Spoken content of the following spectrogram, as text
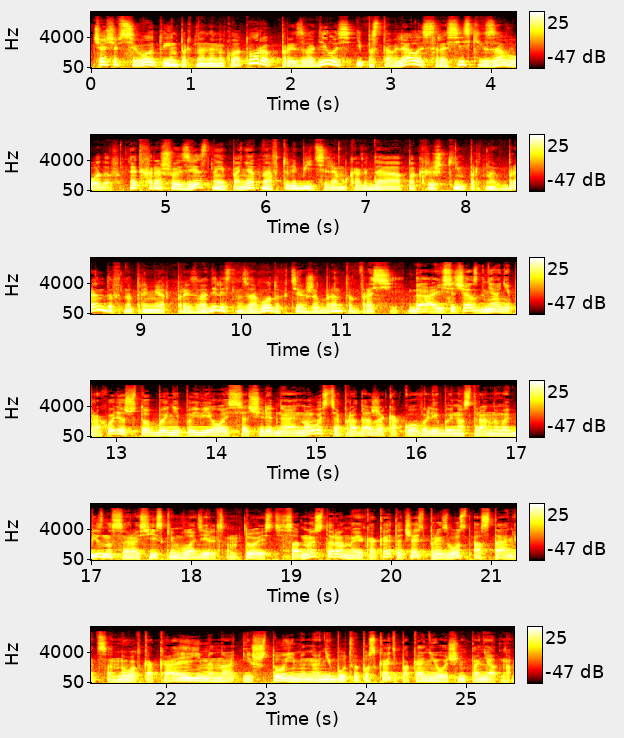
Чаще всего эта импортная номенклатура производилась и поставлялась с российских заводов. Это хорошо известно и понятно автолюбителям, когда покрышки импортных брендов, например, производились на заводах тех же брендов в России. Да, и сейчас дня не проходят, чтобы не появилась очередная новость о продаже какого-либо иностранного бизнеса российским владельцам. То есть, с одной стороны, какая-то часть производств останется, но вот какая именно и что именно они будут выпускать, пока не очень понятно.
